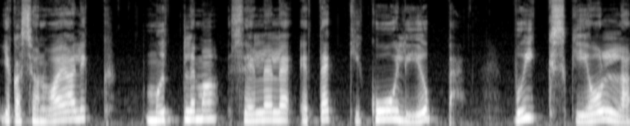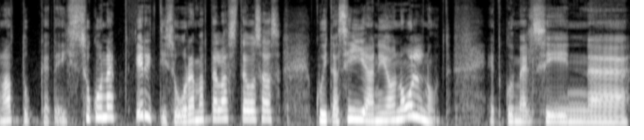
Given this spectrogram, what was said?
ja kas see on vajalik mõtlema sellele, et äkki kooliõpe võikski olla natuke teistsugune, eriti suuremate laste osas, kui ta siiani on olnud. et kui meil siin äh,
